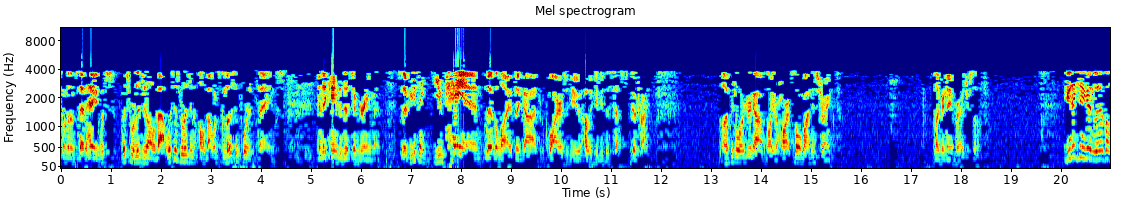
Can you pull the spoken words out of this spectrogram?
some of them said, "Hey, what's what's religion all about? What's this religion all about? What's the most important things?" And they came to this agreement. So if you think you can live the life that God requires of you, I would give you this test. Go try. Love your Lord your God with all your heart, soul, mind, and strength. Love your neighbor as yourself. If you think you can live a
